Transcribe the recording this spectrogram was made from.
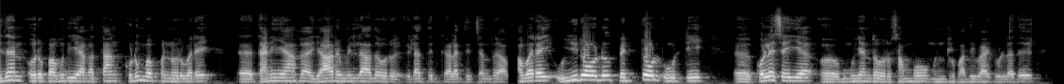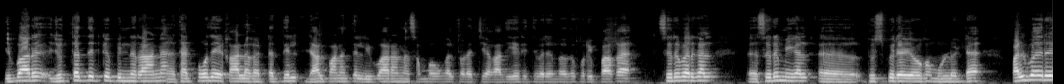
இதன் ஒரு பகுதியாகத்தான் குடும்ப பெண் ஒருவரை தனியாக யாரும் இல்லாத ஒரு இடத்திற்கு அழைத்துச் சென்று அவரை உயிரோடு பெட்ரோல் ஊட்டி கொலை செய்ய முயன்ற ஒரு சம்பவம் இன்று பதிவாகியுள்ளது. இவ்வாறு யுத்தத்திற்கு பின்னரான தற்போதைய காலகட்டத்தில் யாழ்ப்பாணத்தில் இவ்வாறான சம்பவங்கள் தொடர்ச்சியாக அதிகரித்து வருகின்றது குறிப்பாக சிறுவர்கள் சிறுமிகள் துஷ்பிரயோகம் உள்ளிட்ட பல்வேறு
